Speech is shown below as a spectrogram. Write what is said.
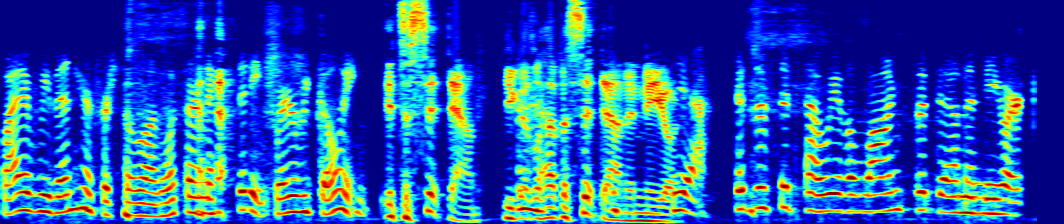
"Why have we been here for so long? What's our next city? Where are we going?" It's a sit down. You guys will have a sit down in New York. Yeah, it's a sit down. We have a long sit down in New York.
